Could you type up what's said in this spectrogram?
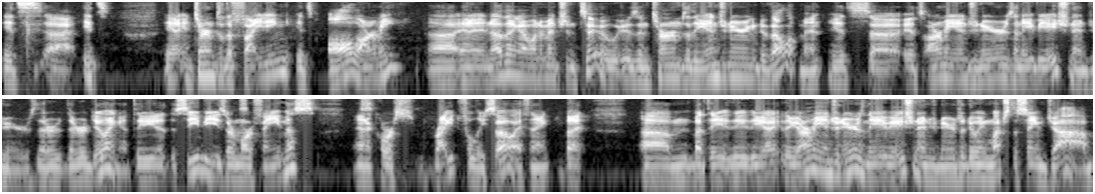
it's uh, it's in terms of the fighting, it's all Army. Uh, and another thing I want to mention too is in terms of the engineering development, it's uh, it's Army engineers and aviation engineers that are that are doing it. The uh, the Seabees are more famous, and of course, rightfully so, I think. But Um, but the, the, the the Army engineers and the aviation engineers are doing much the same job,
